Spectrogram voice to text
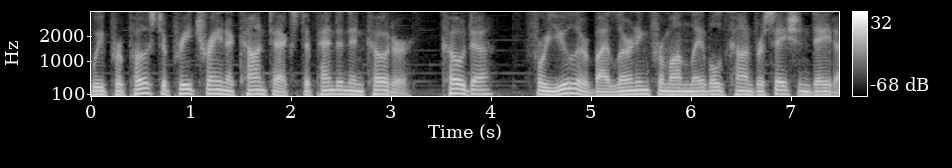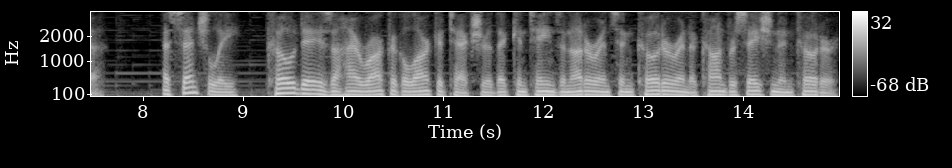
we propose to pre-train a context-dependent encoder, CODA, for ULER by learning from unlabeled conversation data. Essentially, CODA is a hierarchical architecture that contains an utterance encoder and a conversation encoder,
